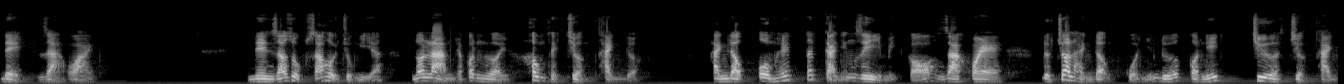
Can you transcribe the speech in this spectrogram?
để giả oai. Nền giáo dục xã hội chủ nghĩa nó làm cho con người không thể trưởng thành được. Hành động ôm hết tất cả những gì mình có ra khoe được cho là hành động của những đứa con nít chưa trưởng thành.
